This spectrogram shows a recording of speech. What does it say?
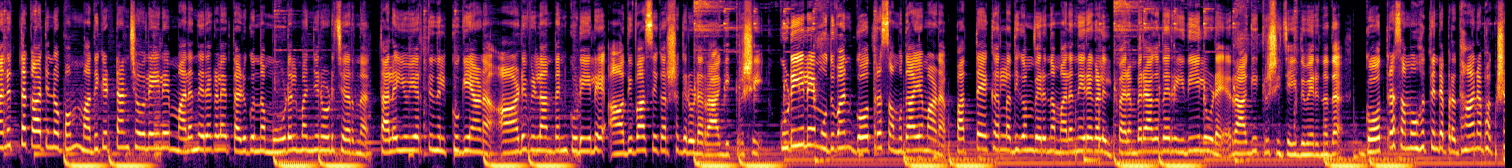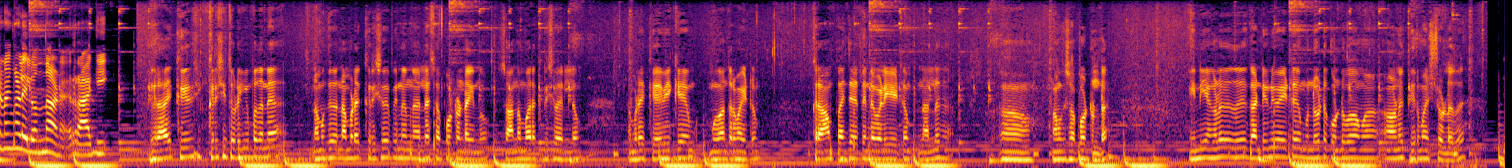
ചുഴലിക്കാറ്റിനൊപ്പം മതികെട്ടാൻ ചോലയിലെ മലനിരകളെ തഴുകുന്ന മൂടൽമഞ്ഞിനോട് ചേർന്ന് തലയുയർത്തി നിൽക്കുകയാണ് ആടുവിളാന്തൻ കുടിയിലെ ആദിവാസി കർഷകരുടെ റാഗി കൃഷി. കുടിയിലെ മുതുവാൻ ഗോത്ര സമുദായമാണ് പത്ത് ഏക്കറിലധികം വരുന്ന മലനിരകളിൽ പരമ്പരാഗത രീതിയിലൂടെ റാഗി കൃഷി ചെയ്തു വരുന്നത്. ഗോത്ര സമൂഹത്തിന്റെ പ്രധാന ഭക്ഷണങ്ങളിലൊന്നാണ് റാഗി. റാഗി കൃഷി കൃഷി തുടങ്ങിയപ്പോൾ തന്നെ നമുക്ക് നമ്മുടെ കൃഷി വകുപ്പിന് നല്ല സപ്പോർട്ട് ഉണ്ടായിരുന്നു. കൃഷി കൃഷിവരിലും നമ്മുടെ കെ വി കെ മുഖാന്തരമായിട്ടും ഗ്രാമപഞ്ചായത്തിന്റെ വഴിയായിട്ടും നല്ല നമുക്ക് സപ്പോർട്ടുണ്ട് ഇനി ഞങ്ങൾ ഇത് കണ്ടിന്യൂ ആയിട്ട് മുന്നോട്ട് കൊണ്ടുപോകാൻ തീരുമാനിച്ചിട്ടുള്ളത്.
